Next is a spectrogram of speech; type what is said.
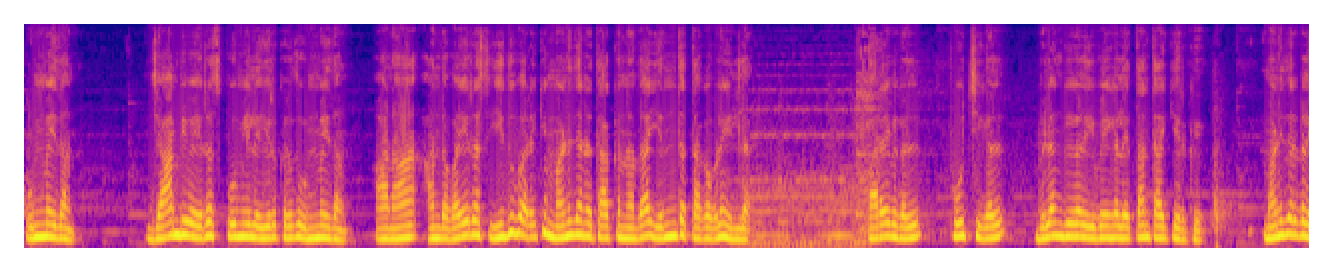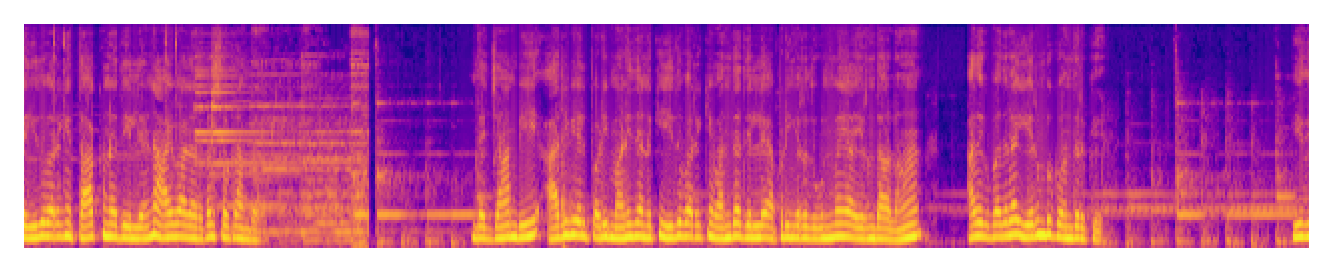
உண்மைதான். ஜாம்பி வைரஸ் பூமியில் இருக்கிறது உண்மைதான். ஆனால் அந்த வைரஸ் இதுவரைக்கும் மனிதனை தாக்குனதா எந்த தகவலும் இல்லை. பறவைகள் பூச்சிகள் விலங்குகள் இவைகளைத்தான் தாக்கியிருக்கு. மனிதர்களை இதுவரைக்கும் தாக்குனது இல்லைன்னு ஆய்வாளர்கள் சொல்கிறாங்க இந்த ஜாம்பி அறிவியல் படி மனிதனுக்கு இதுவரைக்கும் வந்ததில்லை அப்படிங்கிறது உண்மையாக இருந்தாலும் அதுக்கு பதிலாக எறும்புக்கு வந்திருக்கு. இது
